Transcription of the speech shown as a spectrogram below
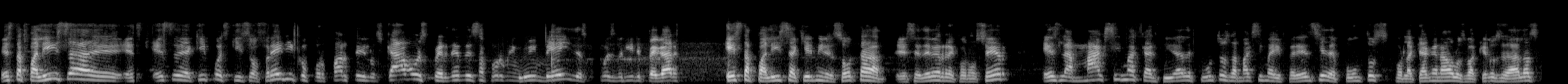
esta paliza, este equipo esquizofrénico por parte de los Cabos, perder de esa forma en Green Bay y después venir y pegar esta paliza aquí en Minnesota, eh, se debe reconocer. Es la máxima cantidad de puntos, la máxima diferencia de puntos por la que han ganado los vaqueros de Dallas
